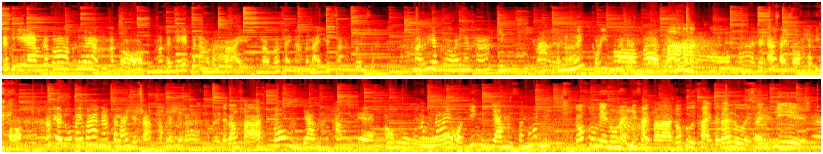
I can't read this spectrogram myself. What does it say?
กระเทียมแล้วก็เครื่องมะกอกมะเขือเทศมะนาวลงไป เราก็ใส่น้ำปลาร้ายายสามต้มสุกมาเรียบร้อยนะคะกลิ่นดีมากเลยค่ะเฮ้ยกลิ่นนะคะหอมมากหอมมากเลยอะใส่สองทัพพีพอน้องเดียรู้ไหมว่าน้ำปลาร้ายายสามทำอะไรได้บ้างทำอะไรได้บ้างคะต้มยำทำแกงอ่อมโอ้โหทำได้หมดยิ่งยำแซลมอนนี่ก็คือเมนูไหนที่ใส่ปลาร้าก็คือใส่ไปได้เลยเต็มที่ใช่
